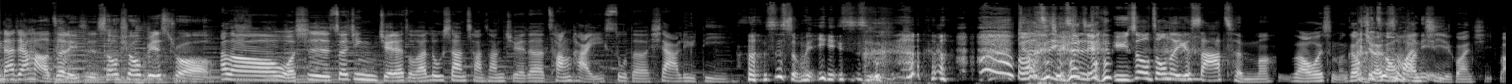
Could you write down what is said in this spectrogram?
大家好，这里是 Social Bistro。Hello，我是最近觉得走在路上常常觉得沧海一粟的夏绿蒂，是什么意思？觉得自己是宇宙中的一个沙尘吗？不知道为什么，可能觉得跟 换季的关系吧。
